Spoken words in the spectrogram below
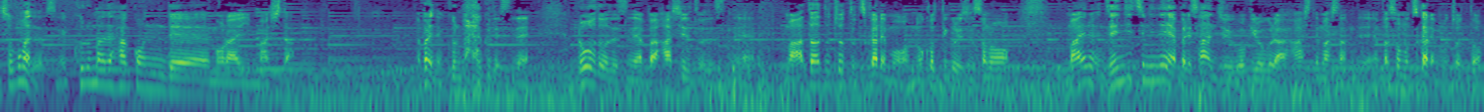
そこまでですね車で運んでもらいました。やっぱりね車楽ですね。ロードをですねやっぱ走るとですねまあ後々ちょっと疲れも残ってくるしその前の前日にねやっぱり35キロぐらい走ってましたんでやっぱその疲れもちょっと、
